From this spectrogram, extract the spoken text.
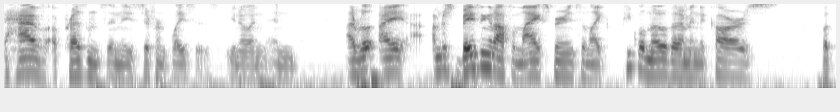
have a presence in these different places you know and and I really, I, I'm just basing it off of my experience, and like people know that I'm into cars, but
